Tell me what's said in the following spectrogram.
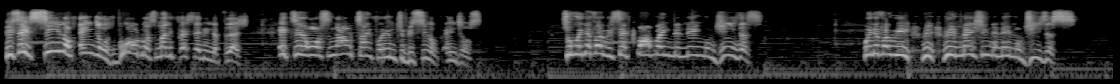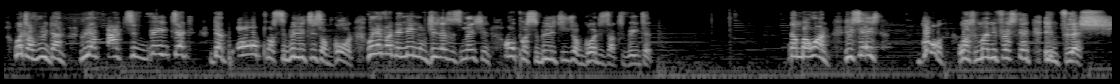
He says, Seen of angels, God was manifested in the flesh. It was now time for him to be seen of angels. So whenever we say, Father, in the name of Jesus, whenever we, we, we mention the name of Jesus, what have we done? We have activated the all possibilities of God. Whenever the name of Jesus is mentioned, all possibilities of God is activated. Number one, he says, God was manifested in flesh.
